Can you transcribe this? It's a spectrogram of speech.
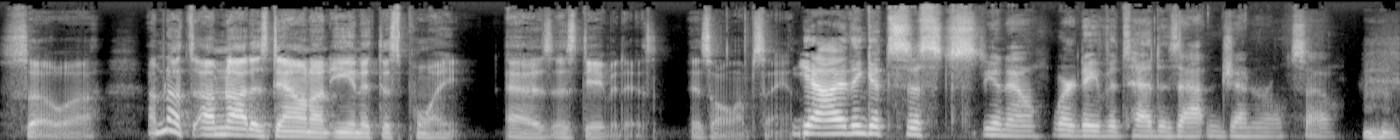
So uh, I'm not I'm not as down on Ian at this point as as David is. Is all I'm saying. Yeah, I think it's just you know where David's head is at in general. So, Mhm.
